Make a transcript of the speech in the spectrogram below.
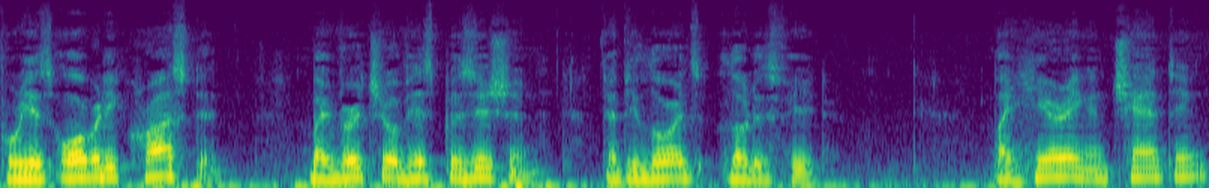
for he has already crossed it by virtue of his position at the Lord's lotus feet. By hearing and chanting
